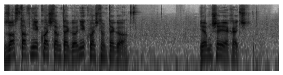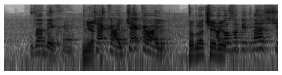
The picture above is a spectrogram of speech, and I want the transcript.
zostaw, nie kładź tam tego, nie kładź tam tego. Ja muszę jechać. Zadychę. Nie. Czekaj, czekaj. To dla A ciebie. to za 15.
